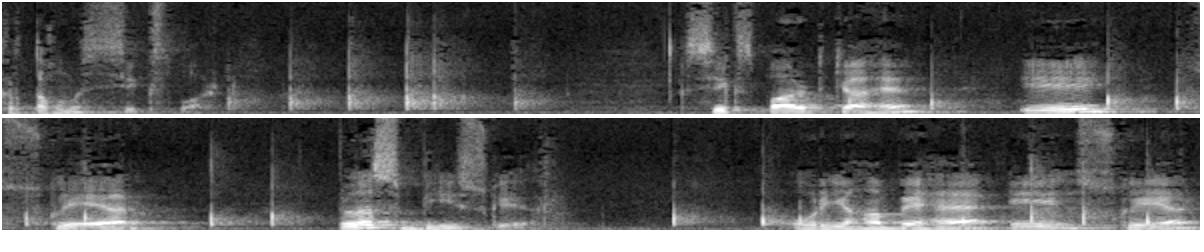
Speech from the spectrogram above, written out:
करता हूँ मैं सिक्स पार्ट सिक्स पार्ट क्या है? A square plus B square और यहाँ पे है A square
